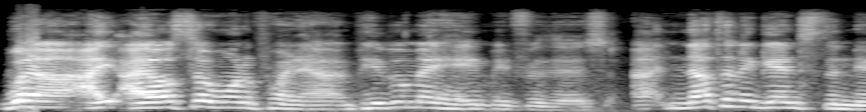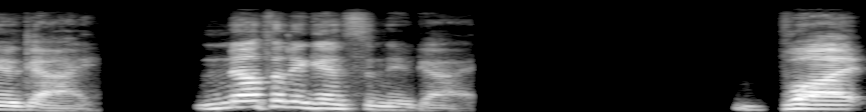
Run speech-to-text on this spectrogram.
Well, I, I also want to point out, and people may hate me for this. Uh, nothing against the new guy, nothing against the new guy, but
